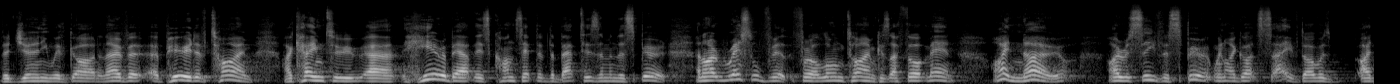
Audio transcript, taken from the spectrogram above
the journey with God. And over a period of time, I came to uh, hear about this concept of the baptism in the Spirit. And I wrestled for, for a long time because I thought, man, I know I received the Spirit when I got saved. I, was, I,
